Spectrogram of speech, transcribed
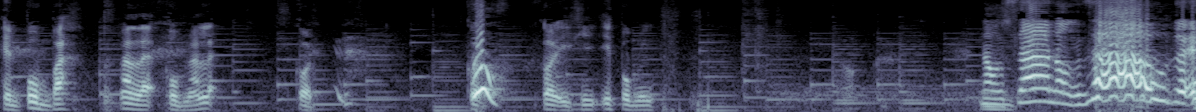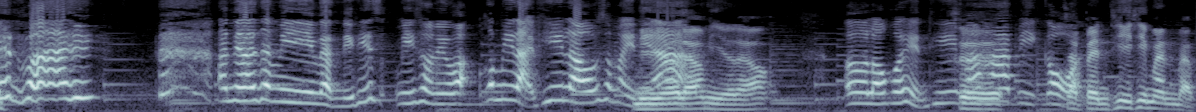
เห็นปุ่มปะนั่นแหละ ปุ่มนั้นแหละ กด กดกดอีกทีอีกปุ่มหนึง หนองเศร้าหนองเศร้าเคยเห็นไหม อันเนี้ยจะมีแบบนี้ที่มีโซนิวะก็มีหลายที่แล้วสมัยมีเนี้ยเยอะแล้วมีเยอะแล้ว เออเราเคยเห็นที่คือเมื่อห้าปีก่อน จะเป็นที่ที่มันแบบ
